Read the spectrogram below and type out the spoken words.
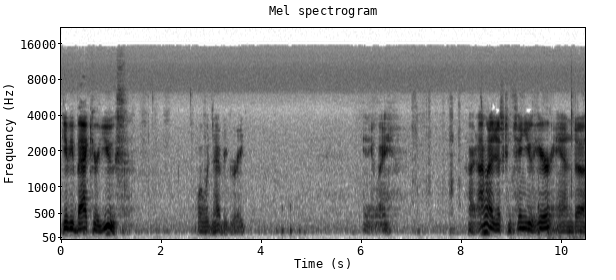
give you back your youth. Well, wouldn't that be great? Anyway. Alright, I'm going to just continue here and uh,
